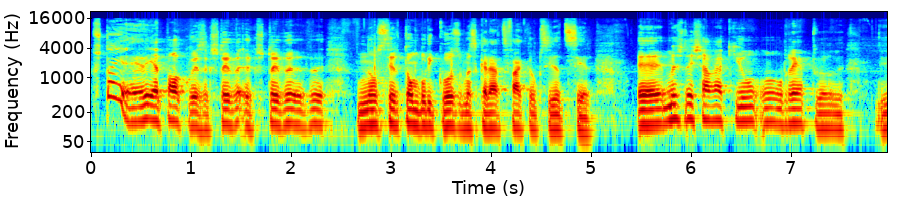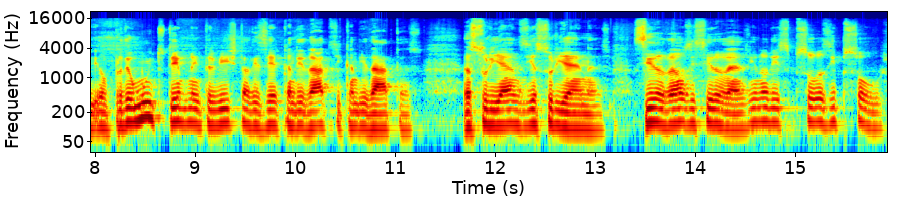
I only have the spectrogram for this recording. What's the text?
Gostei, é, é, tal coisa, gostei, de, gostei de, de, não ser tão belicoso, mas se calhar de facto ele precisa de ser. Uh, mas deixava aqui um, um rap. Ele, ele, perdeu muito tempo na entrevista a dizer candidatos e candidatas, açorianos e açorianas, cidadãos e cidadãs, e não disse pessoas e pessoas.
